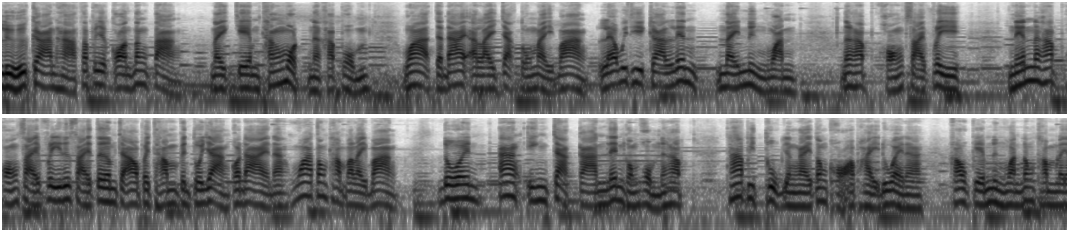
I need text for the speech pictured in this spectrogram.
หรือการหาทรัพยากรต่างๆ ในเกมทั้งหมดนะครับผมว่าจะได้อะไรจากตรงไหนบ้าง แล้ววิธีการเล่นใน 1 วันนะครับของสายฟรี เน้นนะครับของสายฟรีหรือสายเติมจะเอาไปทำเป็นตัวอย่างก็ได้นะว่าต้องทำอะไรบ้าง โดยอ้างอิงจากการเล่นของผมนะครับ ถ้าผิดถูกยังไงต้องขออภัยด้วยนะ เข้าเกม 1 วันต้องทำอะไร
